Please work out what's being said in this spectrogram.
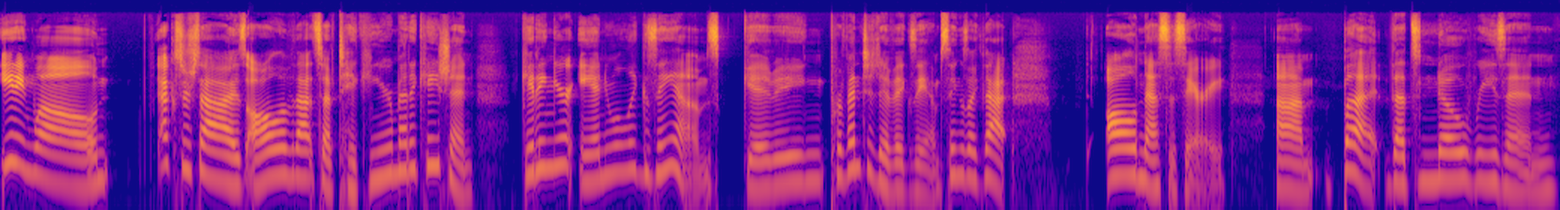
eating well, exercise, all of that stuff, taking your medication, getting your annual exams, getting preventative exams, things like that, all necessary. Um, but that's no reason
